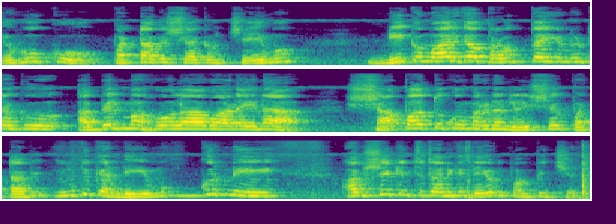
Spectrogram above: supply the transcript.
యహూకు పట్టాభిషేకం చేయము. నీ కుమారుగా ప్రవక్త అయ్యుండుటకు అబెల్మహోలా వాడైన షాపాతు కుమారుడైన ఎలిషా పట్టాభి ఎందుకండి ఈ ముగ్గురిని అభిషేకించడానికి దేవుడు పంపించాడు.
